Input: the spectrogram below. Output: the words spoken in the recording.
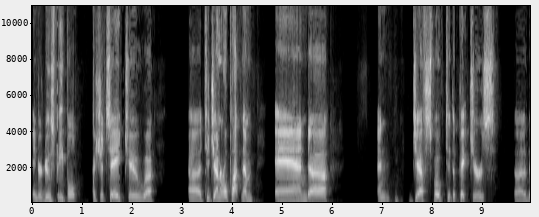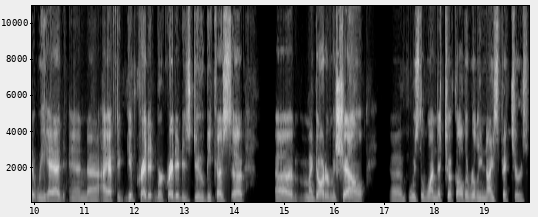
introduce people, I should say, to uh, uh, to General Putnam, and and Jeff spoke to the pictures uh, that we had, and uh, I have to give credit where credit is due because uh, uh, my daughter Michelle uh, was the one that took all the really nice pictures.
